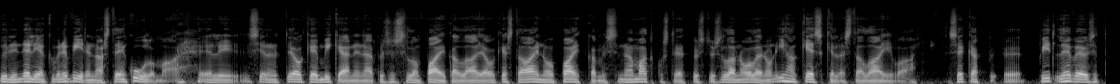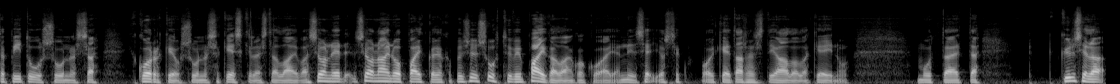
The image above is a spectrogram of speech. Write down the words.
yli 45 asteen kulmaan. Eli siellä nyt ei oikein mikään enää pysy silloin paikallaan ja oikeastaan ainoa paikka, missä nämä matkustajat pystyvät silloin olemaan, on ihan keskellä sitä laivaa. Sekä leveys- että pituussuunnassa ja korkeussuunnassa keskellä sitä laivaa. Se on, se on ainoa paikka, joka pysyy suht hyvin paikallaan koko ajan, niin se, jos se oikein tasaisesti aallolla keinuu. Mutta että kyllä siellä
